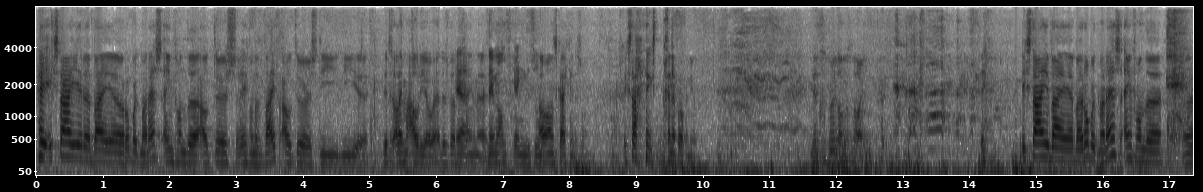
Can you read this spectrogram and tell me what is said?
Hey, ik sta hier eh, bij eh, Robert Mares, een van de auteurs, een van de vijf auteurs die. die eh, dit is alleen maar audio, hè? Dus we hebben Ja, geen. eh, nee, maar anders kijk ik de zon. Oh, anders kijk je in de zon. Ik, sta, ik begin even overnieuw. Dit gebeurt anders nooit. ik sta hier bij, eh, bij Robert Mares, een van de eh,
